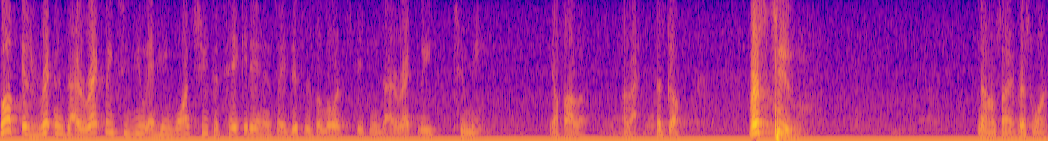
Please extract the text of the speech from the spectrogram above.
book is written directly to you, and He wants you to take it in and say, This is the Lord speaking directly to me. Y'all follow? All right, let's go. Verse 2. No, I'm sorry, verse 1.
